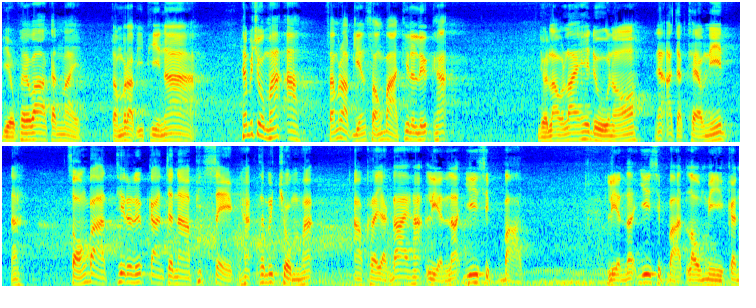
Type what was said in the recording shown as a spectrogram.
เดี๋ยวค่อยว่ากันใหม่สำหรับอีพีหน้าท่านผู้ชมฮะอะสำหรับเหรียญ2บาทที่ระลึกฮะเดี๋ยวเราไล่ให้ดูเนาะเนี่ยอาจากแถวนี้นะสองบาทที่ระลึกการจนาพิเศษฮะท่านผู้ชมฮะ เอาใครอยากได้ฮะเหรียญละ 20 บาท เหรียญละ 20 บาทเรามีกัน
